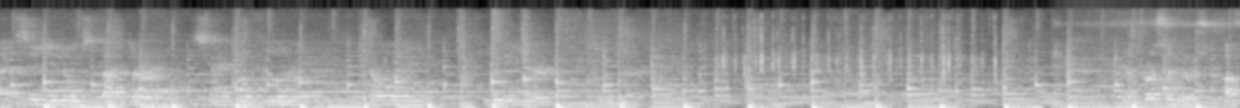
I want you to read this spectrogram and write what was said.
uh, xylinum starter, sago flour, procedures of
